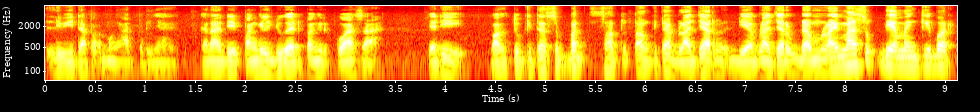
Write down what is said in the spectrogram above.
lebih dapat mengaturnya karena dipanggil juga dipanggil kuasa. Jadi waktu kita sempat satu tahun kita belajar, dia belajar udah mulai masuk dia main keyboard.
